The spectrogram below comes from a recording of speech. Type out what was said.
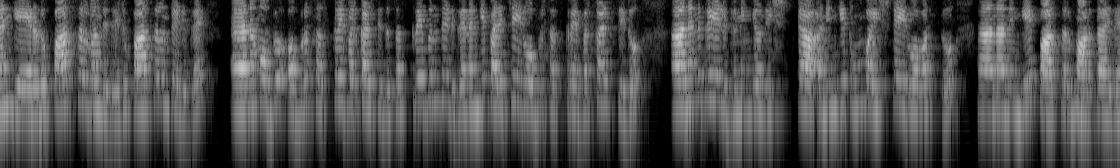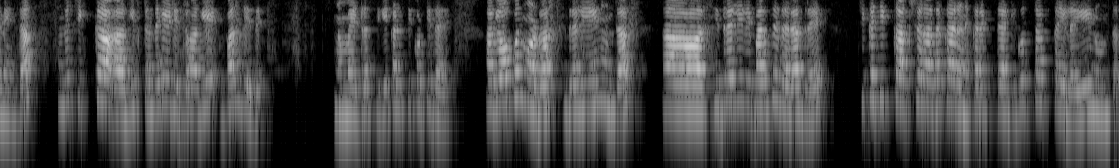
ನನಗೆ ಎರಡು ಪಾರ್ಸಲ್ ಬಂದಿದೆ. ಇದು ಪಾರ್ಸಲ್ ಅಂತ ಹೇಳಿದರೆ ನಮ್ಮ ಒಬ್ಬ ಒಬ್ಬರು ಸಬ್ಸ್ಕ್ರೈಬರ್ ಕಳಿಸಿದ್ದು. ಸಬ್ಸ್ಕ್ರೈಬರ್ ಅಂತ ಹೇಳಿದರೆ ನನಗೆ ಪರಿಚಯ ಇರೋ ಒಬ್ಬರು ಸಬ್ಸ್ಕ್ರೈಬರ್ ಕಳಿಸಿದ್ದು. ನನ್ನ ಹತ್ರ ಹೇಳಿದರು, ನಿಮಗೆ ಒಂದು ಇಷ್ಟ, ನಿಮಗೆ ತುಂಬ ಇಷ್ಟ ಇರುವ ವಸ್ತು ನಾನು ನಿಮಗೆ ಪಾರ್ಸಲ್ ಮಾಡ್ತಾ ಇದ್ದೇನೆ ಅಂತ ಒಂದು ಚಿಕ್ಕ ಗಿಫ್ಟ್ ಅಂತ ಹೇಳಿದರು. ಹಾಗೆ ಬಂದಿದೆ. ನಮ್ಮ ಅಡ್ರೆಸ್ಸಿಗೆ ಕಳಿಸಿ ಕೊಟ್ಟಿದ್ದಾರೆ ಹಾಗೆ ಓಪನ್ ಮಾಡುವ. ಇದರಲ್ಲಿ ಏನು ಅಂತ ಇದರಲ್ಲಿ ಇಲ್ಲಿ ಬರ್ತಿದ್ದಾರೆ. ಆದರೆ ಚಿಕ್ಕ ಚಿಕ್ಕ ಅಕ್ಷರ ಆದ ಕಾರಣ ಕರೆಕ್ಟಾಗಿ ಗೊತ್ತಾಗ್ತಾ ಇಲ್ಲ ಏನು ಅಂತ.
